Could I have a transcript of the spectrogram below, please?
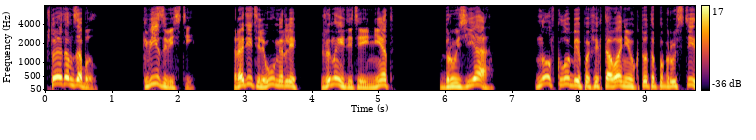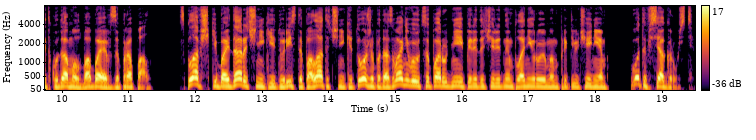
Что я там забыл? Квизы вести? Родители умерли, жены и детей нет. Друзья? Но в клубе по фехтованию кто-то погрустит, куда, мол, Бабаев запропал. Сплавщики-байдарочники и туристы-палаточники тоже подозваниваются пару дней перед очередным планируемым приключением. Вот и вся грусть.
